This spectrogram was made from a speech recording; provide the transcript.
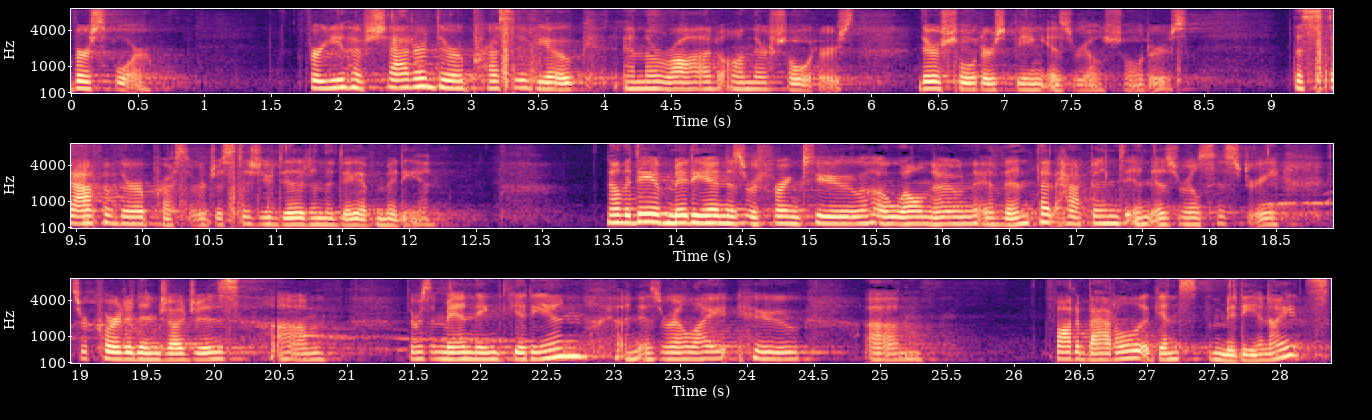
Verse 4 For you have shattered their oppressive yoke and the rod on their shoulders, their shoulders being Israel's shoulders the staff of their oppressor, just as you did in the day of Midian. Now, the day of Midian is referring to a well known event that happened in Israel's history. It's recorded in Judges. Um, there was a man named Gideon, an Israelite, who um, fought a battle against the Midianites.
